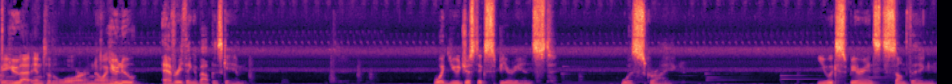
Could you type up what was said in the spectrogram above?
being You- that into the lore and knowing you it. knew everything about this game. What you just experienced was scrying. You experienced something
